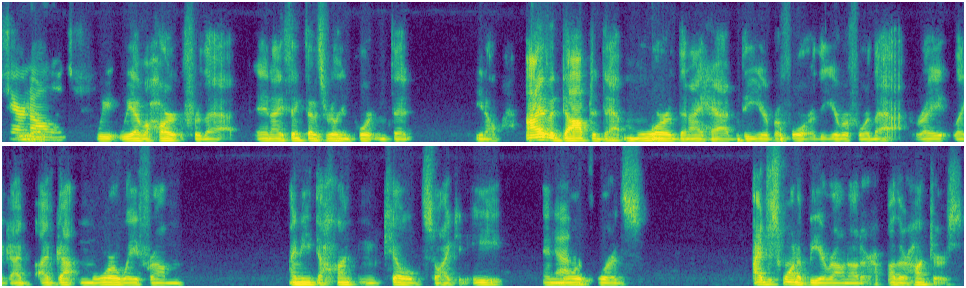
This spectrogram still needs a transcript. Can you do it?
Share we knowledge. Have, we we have a heart for that, and I think that it's really important that you know I've adopted that more than I had the year before, the year before that, right? Like I've I've gotten more away from I need to hunt and kill so I can eat, and Yeah. more towards I just want to be around other other hunters,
